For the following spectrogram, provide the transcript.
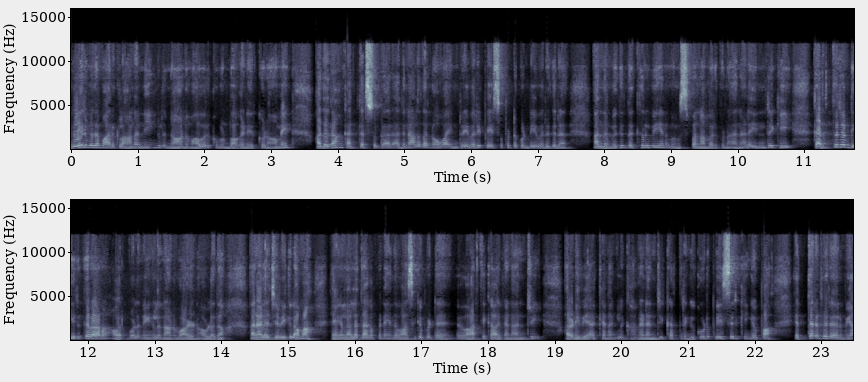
வேறு விதமா இருக்கலாம். ஆனா நீங்களும் நானும் அவருக்கு முன்பாக நிற்கணும். ஆமேன். அதை தான் கர்த்தர் சொல்றாரு. அதனாலதான் நோவா இன்றைய வரை பேசப்பட்டு கொண்டே வருகிறார் அந்த மிகுந்த கிருவியை நம்ம மிஸ் பண்ணாம இருக்கணும். அதனால இன்றைக்கு கர்த்தர் அப்படி இருக்கிறாராம் அவர் போல நீங்களும் நானும் வாழணும். அவ்வளவுதான். அதனால ஜெபிக்கலாமா? எங்கள் நல்ல தகப்பனே இந்த வாசிக்கப்பட்ட வார்த்தைக்காக நன்றி. அவருடைய வியாக்கியானங்களுக்காக நன்றி. கர்த்தர் இங்கே கூட பேசியிருக்கீங்கப்பா. எத்தனை பேர் அருமையான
